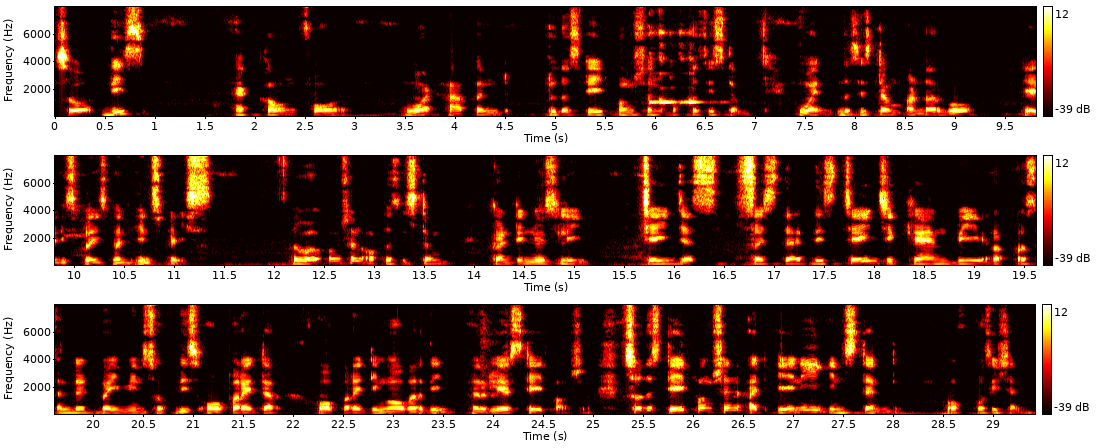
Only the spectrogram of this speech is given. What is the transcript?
So this account for what happened to the state function of the system when the system undergo a displacement in space. The wave function of the system continuously changes such that this change can be represented by means of this operator operating over the earlier state function. So the state function at any instant of position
